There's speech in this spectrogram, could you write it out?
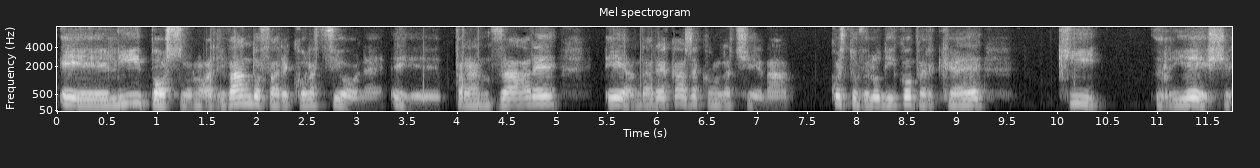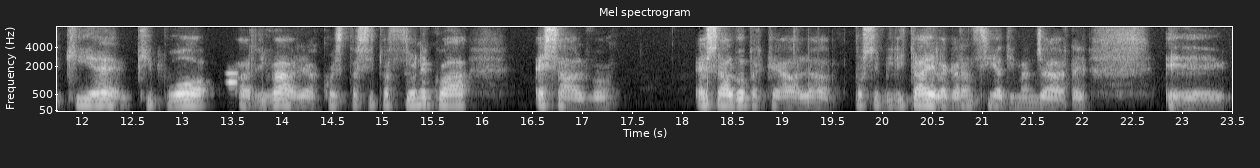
e lì possono, arrivando, fare colazione, pranzare e andare a casa con la cena questo ve lo dico perché chi riesce, chi è, chi può arrivare a questa situazione qua è salvo. È salvo perché ha la possibilità e la garanzia di mangiare, eh,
